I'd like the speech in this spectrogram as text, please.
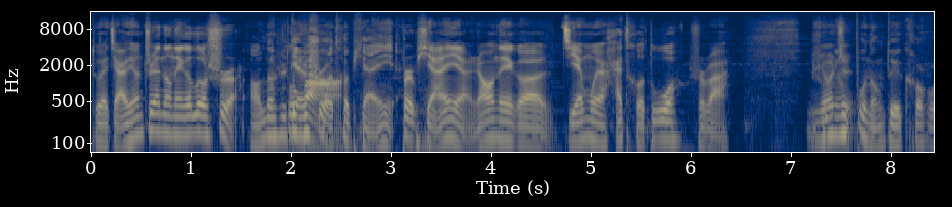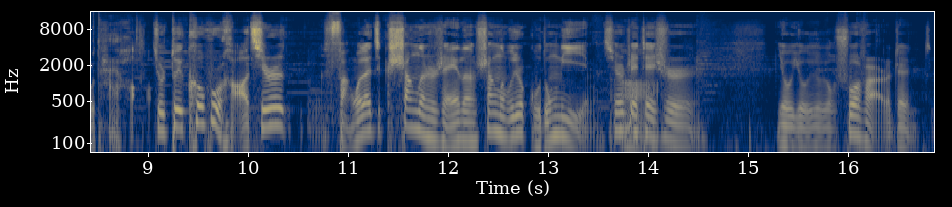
对贾跃亭之前弄那个乐视哦，乐视电视特便宜。倍儿便宜，然后那个节目也还特多，是吧？你说这不能对客户太好。就是对客户好，其实反过来这伤的是谁呢？伤的不就是股东利益吗？其实这哦这是有有有有说法的，这这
